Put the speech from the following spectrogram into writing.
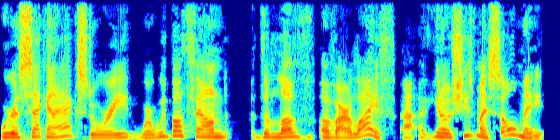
we're a second act story where we both found the love of our life. Uh, you know, she's my soulmate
